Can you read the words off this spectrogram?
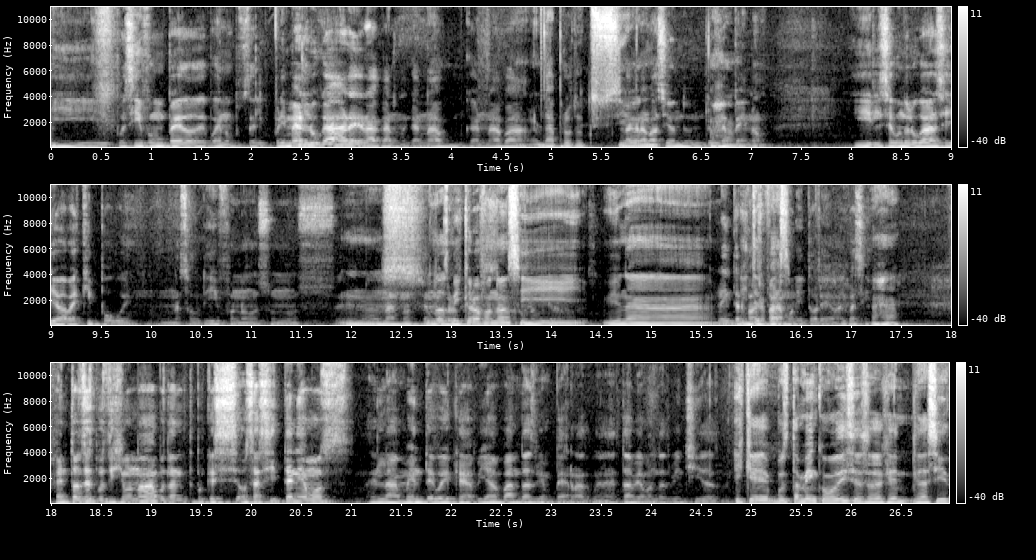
Y pues sí fue un pedo de, bueno, pues el primer lugar era gan- ganaba, ganaba la producción. la grabación de un, de un. EP, ¿no? Y el segundo lugar se llevaba equipo, güey, unos audífonos, unos, eh, Unos, unas- micrófonos y, y una, Una interfaz, para monitoreo, algo así. Ajá. Entonces, pues dijimos, no, pues la neta, porque, sí- o sea, sí teníamos en la mente, güey, que había bandas bien perras, güey. La neta había bandas bien chidas, güey. Y que, pues también, como dices, así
